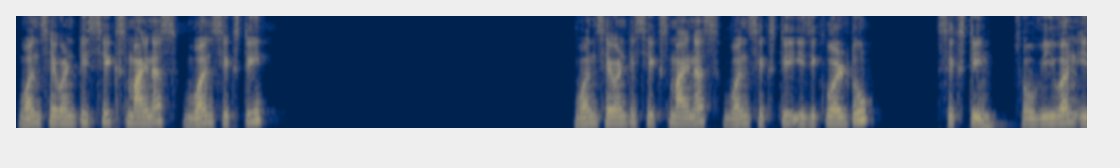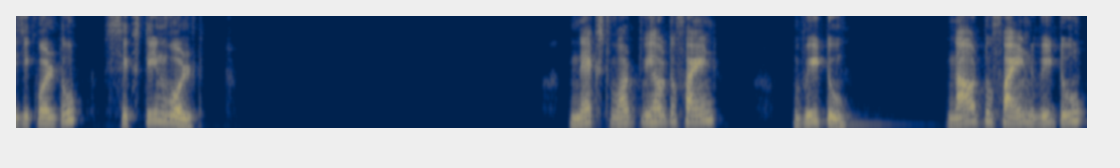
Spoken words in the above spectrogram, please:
176 minus 160. 176 minus 160 is equal to 16. So V1 is equal to 16 volt. Next what we have to find? V2. Now to find V2,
